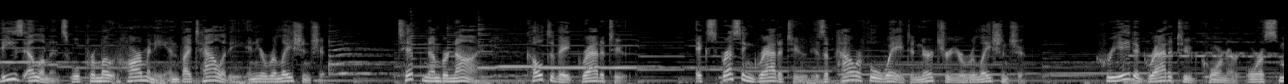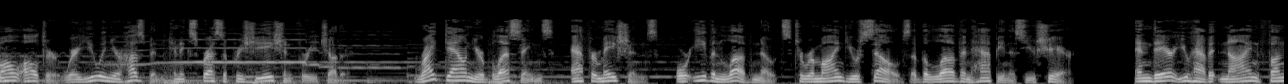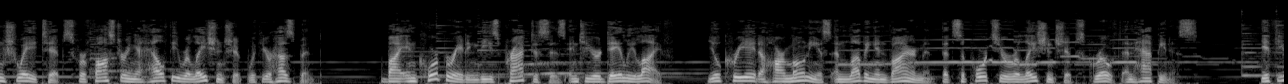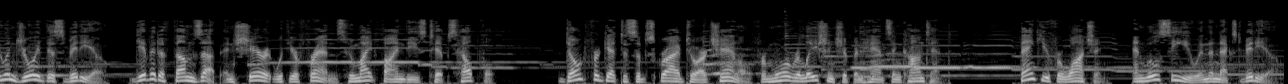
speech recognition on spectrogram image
These elements will promote harmony and vitality in your relationship. Tip number 9. Cultivate gratitude. Expressing gratitude is a powerful way to nurture your relationship. Create a gratitude corner or a small altar where you and your husband can express appreciation for each other. Write down your blessings, affirmations, or even love notes to remind yourselves of the love and happiness you share. And there you have it 9 feng shui tips for fostering a healthy relationship with your husband. By incorporating these practices into your daily life, you'll create a harmonious and loving environment that supports your relationship's growth and happiness. If you enjoyed this video, Give it a thumbs up and share it with your friends who might find these tips helpful. Don't forget to subscribe to our channel for more relationship enhancing content. Thank you for watching, and we'll see you in the next video.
